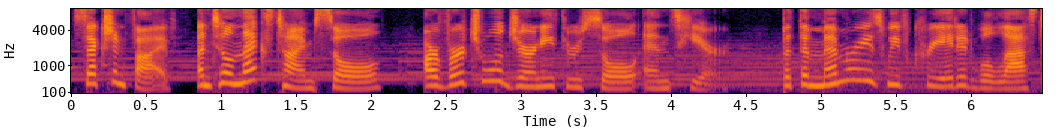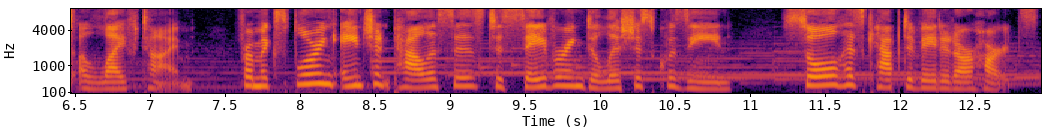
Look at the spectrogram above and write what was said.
Section 5. Until next time, Seoul, our virtual journey through Seoul ends here. But the memories we've created will last a lifetime. From exploring ancient palaces to savoring delicious cuisine, Seoul has captivated our hearts.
